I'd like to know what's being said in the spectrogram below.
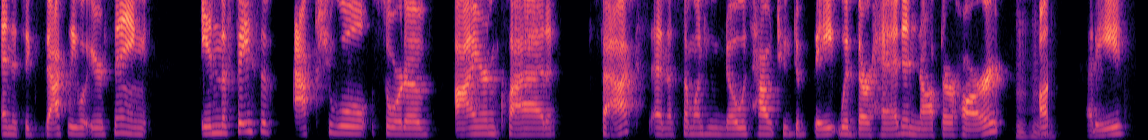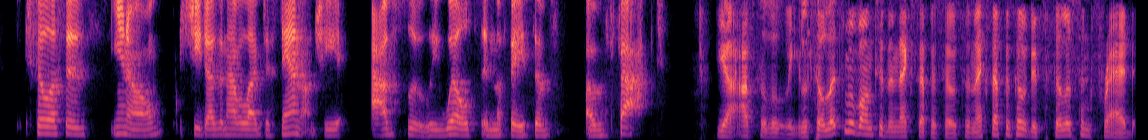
and it's exactly what you're saying in the face of actual sort of ironclad facts and as someone who knows how to debate with their head and not their heart mm-hmm. phyllis is you know she doesn't have a leg to stand on she absolutely wilts in the face of of fact yeah, absolutely. So let's move on to the next episode. So the next episode is Phyllis and Fred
